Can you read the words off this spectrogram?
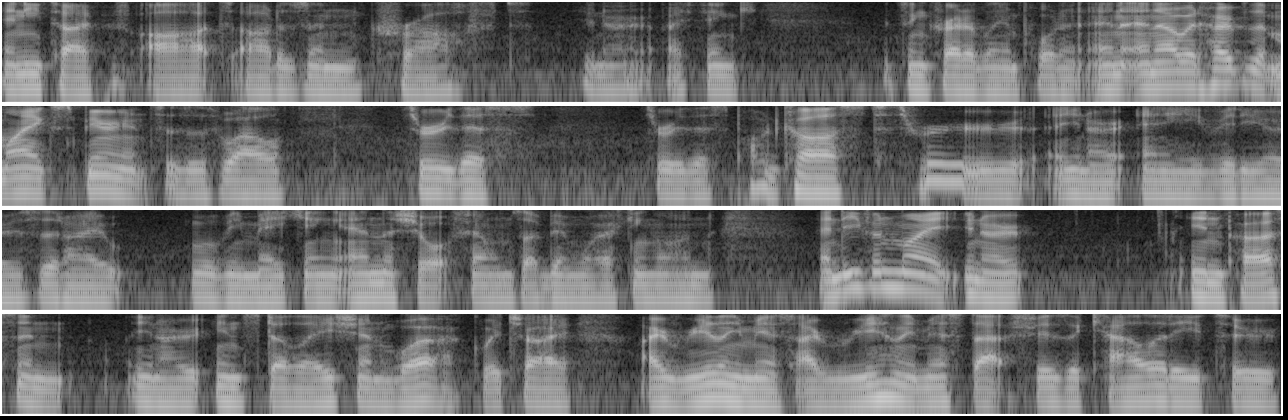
any type of art, artisan, craft. You know, I think it's incredibly important, and and I would hope that my experiences as well through this through this podcast, through you know any videos that I will be making, and the short films I've been working on, and even my you know in person you know installation work, which I I really miss. I really miss that physicality to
